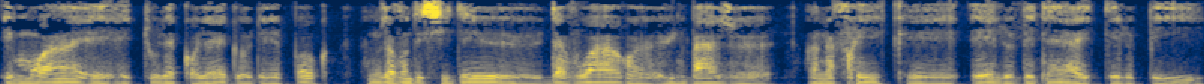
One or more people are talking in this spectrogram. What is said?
et, moi et, tous les collègues de l'époque, nous avons décidé euh, d'avoir une base en Afrique et, et, le Bénin a été le pays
